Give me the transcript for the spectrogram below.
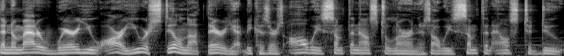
then no matter where you are, you are still not there yet because there's always something else to learn. There's always something else to do.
